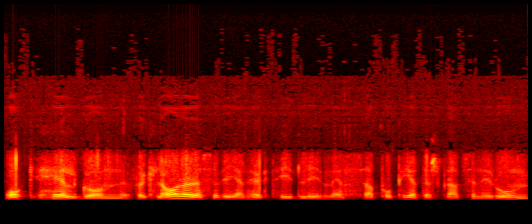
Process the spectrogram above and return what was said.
och helgonförklarades vid en högtidlig mässa på Petersplatsen i Rom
